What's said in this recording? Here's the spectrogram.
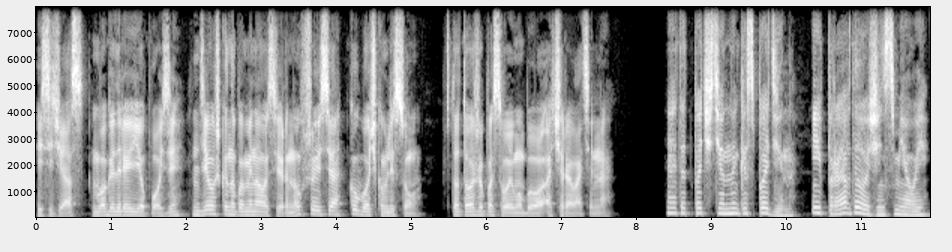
И сейчас, благодаря ее позе, девушка напоминала свернувшуюся клубочком лесу, что тоже по-своему было очаровательно. «Этот почтенный господин и правда очень смелый»,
